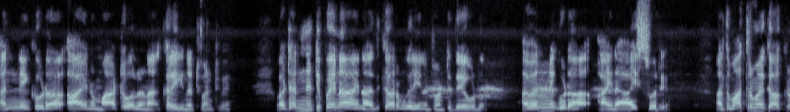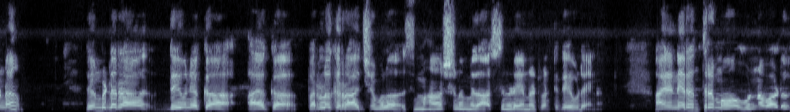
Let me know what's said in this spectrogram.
అన్ని కూడా ఆయన మాట వలన కలిగినటువంటివి. వాటన్నిటిపైన ఆయన అధికారం కలిగినటువంటి దేవుడు అవన్నీ కూడా ఆయన ఐశ్వర్యం. అంత మాత్రమే కాకుండా దేవుని బిడ్డరా దేవుని యొక్క ఆ యొక్క పరలోక రాజ్యములో సింహాసనం మీద ఆసనుడై ఉన్నటువంటి దేవుడు ఆయన. ఆయన నిరంతరము ఉన్నవాడు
